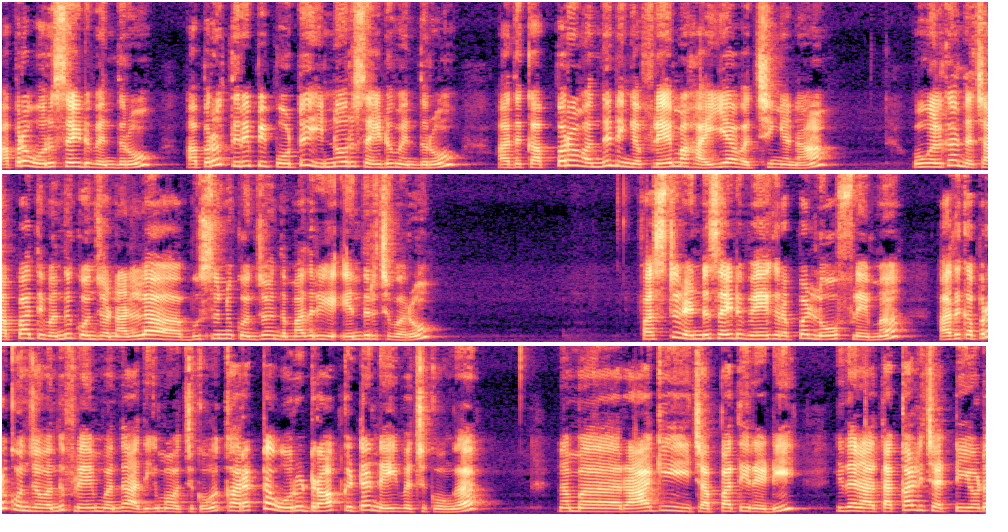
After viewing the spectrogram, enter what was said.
அப்புறம் ஒரு சைடு வெந்துடும் அப்புறம் திருப்பி போட்டு இன்னொரு சைடும் வெந்துடும் அதுக்கப்புறம் வந்து நீங்கள் ஃப்ளேமை ஹையாக வச்சிங்கன்னா உங்களுக்கு அந்த சப்பாத்தி வந்து கொஞ்சம் நல்லா புசுன்னு கொஞ்சம் இந்த மாதிரி எந்திரிச்சு வரும். ஃபஸ்ட்டு ரெண்டு சைடு வேகிறப்ப லோ ஃப்ளேமு அதுக்கப்புறம் கொஞ்சம் வந்து ஃப்ளேம் வந்து அதிகமாக வச்சுக்கோங்க. கரெக்டாக ஒரு ட்ராப் கிட்ட நெய் வச்சுக்கோங்க. நம்ம ராகி சப்பாத்தி ரெடி இதை நான் தக்காளி சட்னியோட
